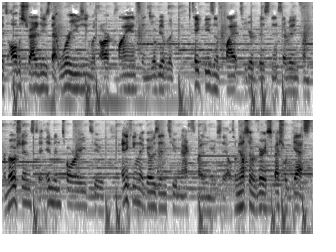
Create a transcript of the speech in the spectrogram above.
It's all the strategies that we're using with our clients, and you'll be able to take these and apply it to your business. Everything from promotions to inventory to anything that goes into maximizing your sales. And we also have a very special guest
